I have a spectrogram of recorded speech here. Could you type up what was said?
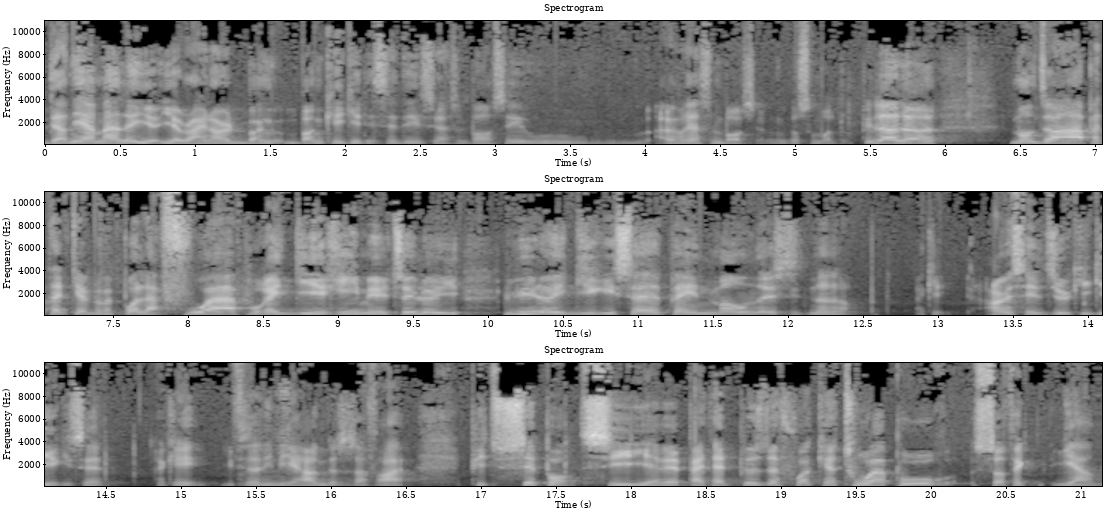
Dernièrement, il, y a, Reinhard Bunke qui est décédé. La semaine passée ou... Après la semaine passée, grosso modo. Puis là, là, le monde dit, ah, peut-être qu'il n'avait pas la foi pour être guéri, mais tu sais, lui, là, il guérissait plein de monde. Non, non. OK un, c'est Dieu qui guérissait. OK? Il faisait des miracles de ses affaires. Puis tu sais pas s'il y avait peut-être plus de foi que toi pour ça. Fait que, regarde,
